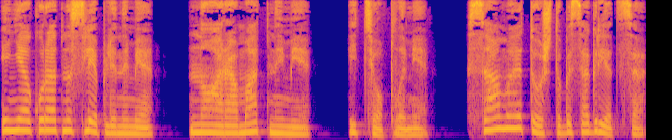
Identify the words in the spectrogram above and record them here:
и неаккуратно слепленными, но ароматными и теплыми. Самое то, чтобы согреться.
